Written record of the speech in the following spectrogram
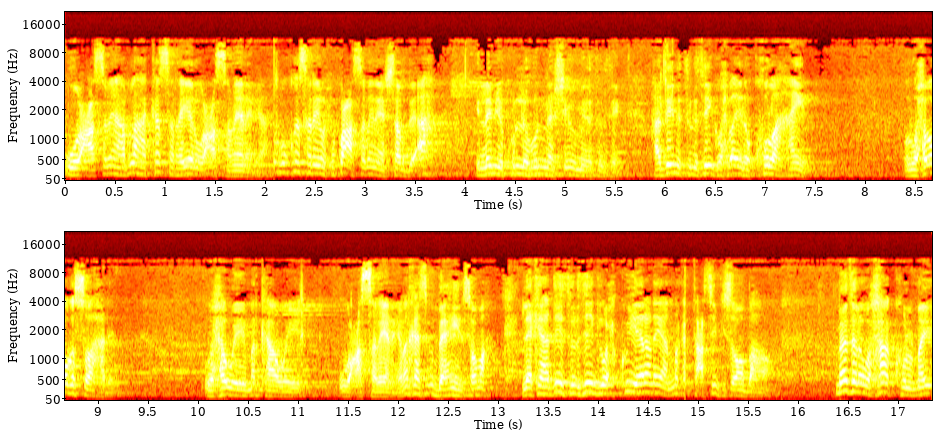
wuu casabaynaya hablaha ka sarreeyana wuu casabaynaya kuwa ka sarreeya wuxuu ku casabaynaya shardi ah in lam yakun lahunna shay'un min athuluthayn haddayna thuluthaynka waxba ayna ku lahayn. Oon waxba uga soo hadhin. Waxa weeye markaa way wuu casabaynaya markaas u baahan yihiin soo ma. Laakiin hadday thuluthaynka wax ku yeelanayaan marka tacsiibkiisa ooma baahno. Maalan waxaa kulmay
